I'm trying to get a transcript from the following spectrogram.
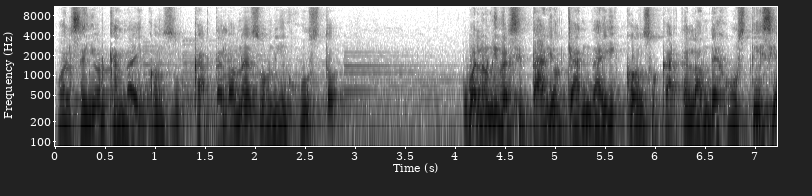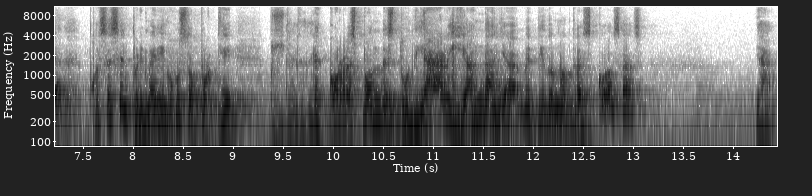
O el señor que anda ahí con su cartelón es un injusto. O el universitario que anda ahí con su cartelón de justicia, pues es el primer injusto porque pues, le corresponde estudiar y anda ya metido en otras cosas. ¿Ya?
